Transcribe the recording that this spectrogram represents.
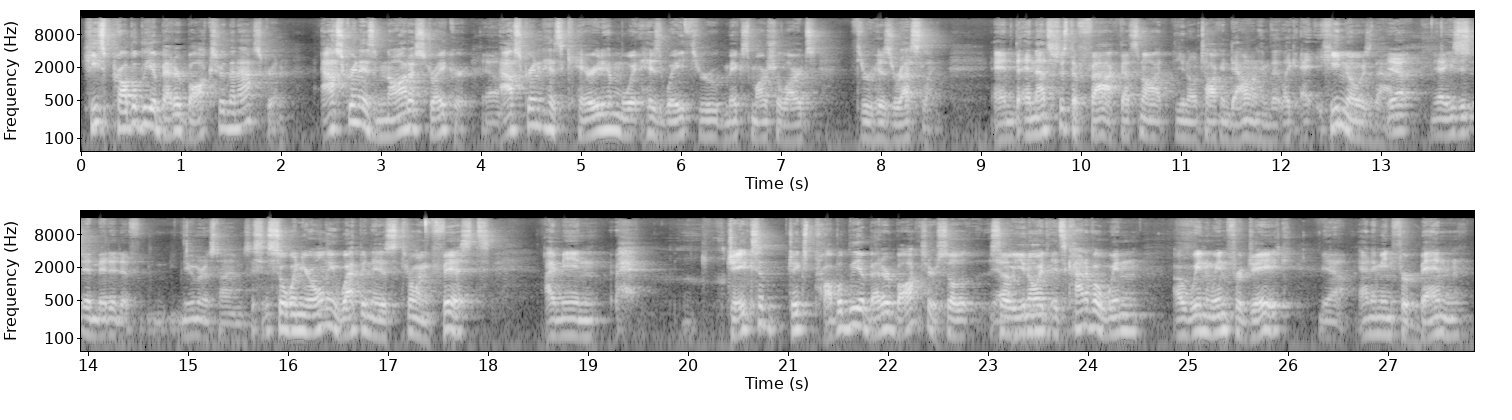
he's probably a better boxer than Askren. Askren is not a striker. Yeah. Askren has carried him his way through mixed martial arts through his wrestling. And, and that's just a fact. That's not you know talking down on him. That like eh, he knows that. yeah yeah he's admitted it numerous times So when your only weapon is throwing fists, I mean, Jake's a, Jake's probably a better boxer. So so you know it, it's kind of a win a win win for Jake. yeah And I mean for Ben,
